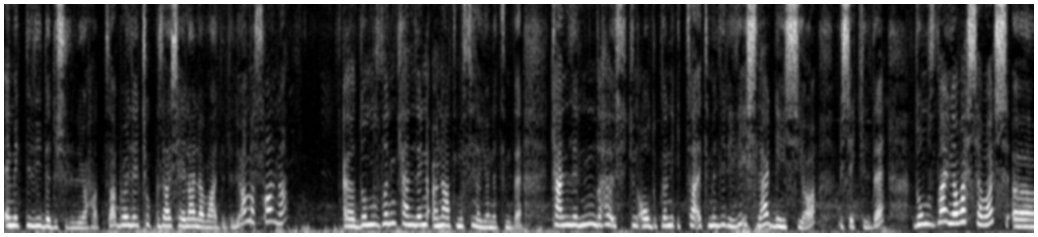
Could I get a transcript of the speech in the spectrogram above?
Emekliliği de düşürülüyor hatta. Böyle çok güzel şeylerle vaat ediliyor. Ama sonra domuzların kendilerini öne atmasıyla yönetimde kendilerinin daha üstün olduklarını iddia etmeleriyle işler değişiyor bir şekilde. Domuzlar yavaş yavaş e,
